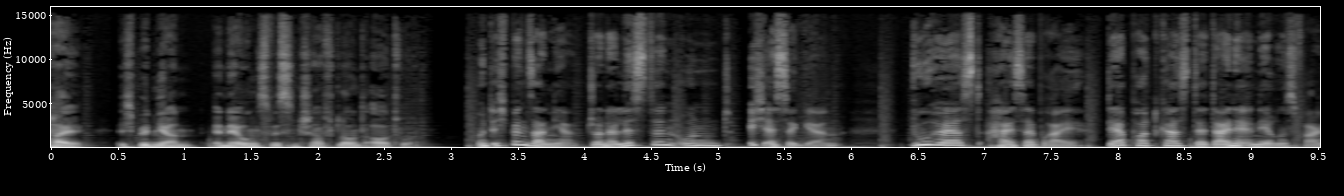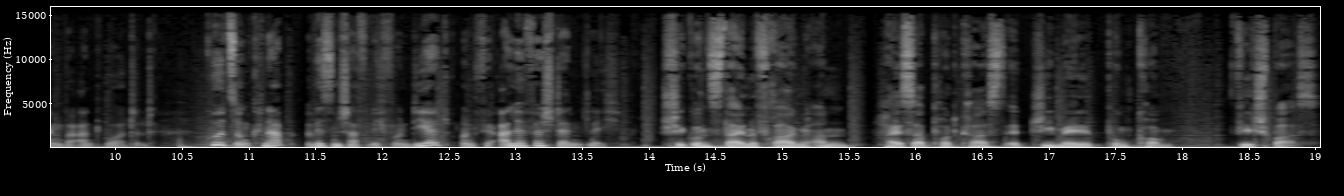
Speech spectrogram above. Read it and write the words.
Hi, ich bin Jan, Ernährungswissenschaftler und Autor. Und ich bin Sanja, Journalistin und ich esse gern. Du hörst Heißer Brei, der Podcast, der deine Ernährungsfragen beantwortet. Kurz und knapp, wissenschaftlich fundiert und für alle verständlich. Schick uns deine Fragen an heißerpodcast.gmail.com. Viel Spaß!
